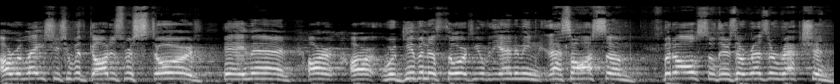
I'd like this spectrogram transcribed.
Our relationship with God is restored. Amen. Our, our, we're given authority over the enemy. That's awesome. But also there's a resurrection.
